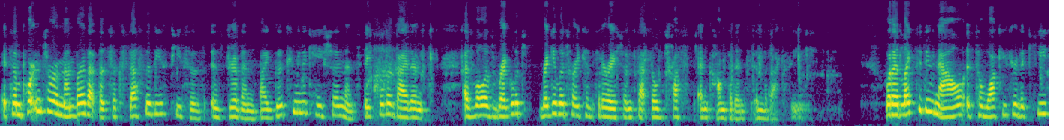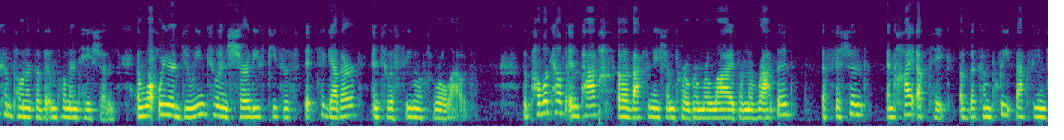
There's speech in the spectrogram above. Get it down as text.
It's important to remember that the success of these pieces is driven by good communication and stakeholder guidance as well as regula regulatory considerations that build trust and confidence in the vaccine. What I'd like to do now is to walk you through the key components of implementation and what we are doing to ensure these pieces fit together into a seamless rollout. The public health impact of a vaccination program relies on the rapid, efficient, and high uptake of the complete vaccine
